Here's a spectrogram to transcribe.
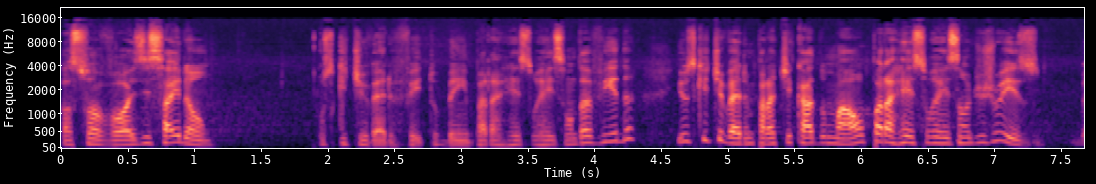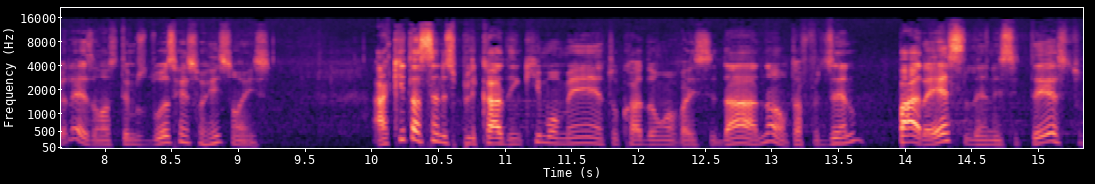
a sua voz e sairão. Os que tiverem feito bem para a ressurreição da vida e os que tiverem praticado mal para a ressurreição de juízo. Beleza, nós temos duas ressurreições. Aqui está sendo explicado em que momento cada uma vai se dar? Não, está dizendo, parece lendo esse texto,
